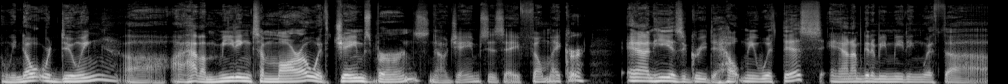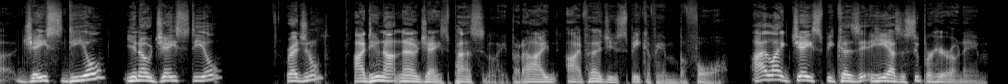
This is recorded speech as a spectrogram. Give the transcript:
We know what we're doing. Uh, I have a meeting tomorrow with James Burns. Now, James is a filmmaker, and he has agreed to help me with this. And I'm going to be meeting with uh, Jace Deal. You know Jace Deal, Reginald? I do not know Jace personally, but I, I've heard you speak of him before. I like Jace because he has a superhero name.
